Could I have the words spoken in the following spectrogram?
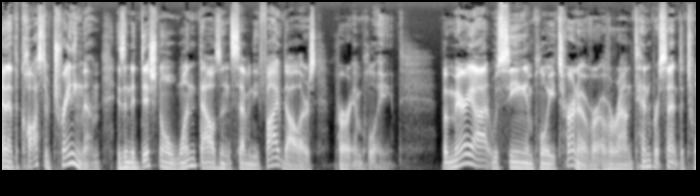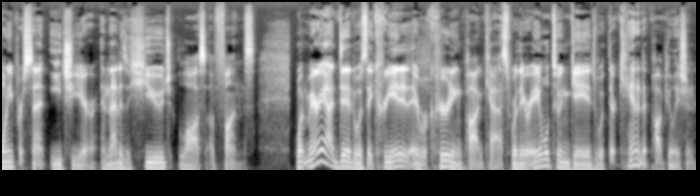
and that the cost of training them is an additional $1,075 per employee. But Marriott was seeing employee turnover of around 10% to 20% each year, and that is a huge loss of funds. What Marriott did was they created a recruiting podcast where they were able to engage with their candidate population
